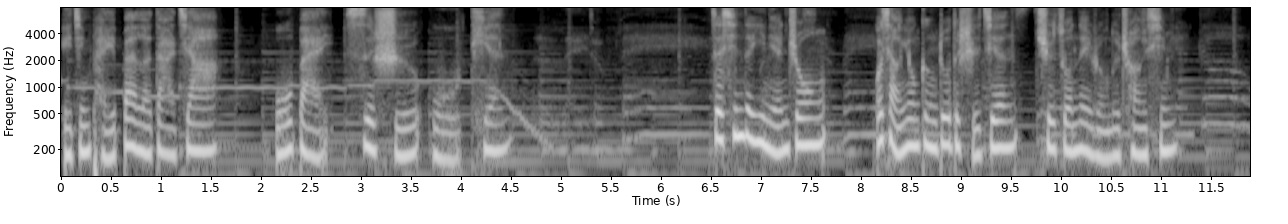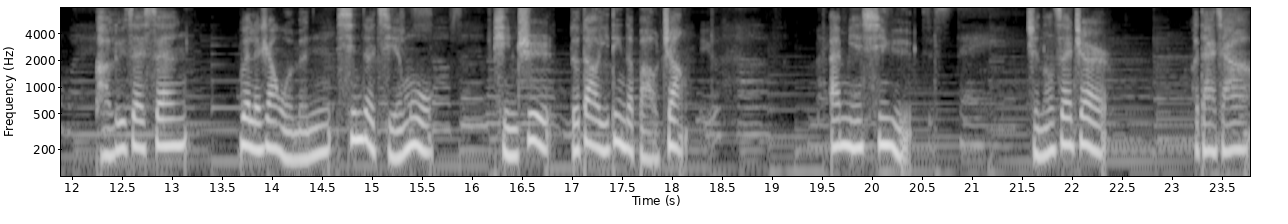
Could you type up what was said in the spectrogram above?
已经陪伴了大家五百四十五天。在新的一年中，我想用更多的时间去做内容的创新。考虑再三，为了让我们新的节目品质得到一定的保障，安眠心语。只能在这儿和大家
